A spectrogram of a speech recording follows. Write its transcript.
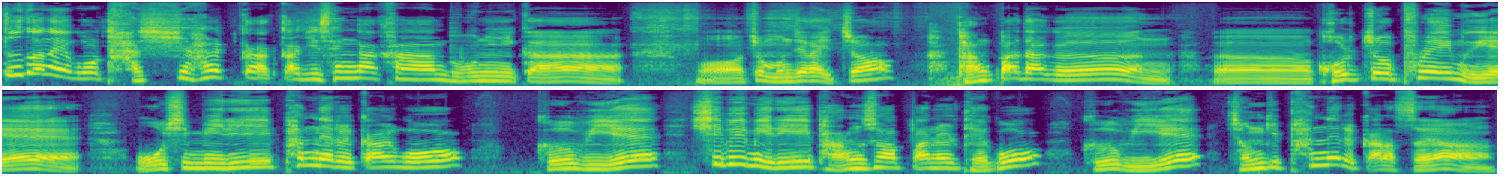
뜯어내고 다시 할까까지 생각한 부분이니까 어, 좀 문제가 있죠. 방바닥은 어, 골조 프레임 위에 50mm 판넬을 깔고 그 위에 12mm 방수합반을 대고 그 위에 전기 판넬을 깔았어요.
